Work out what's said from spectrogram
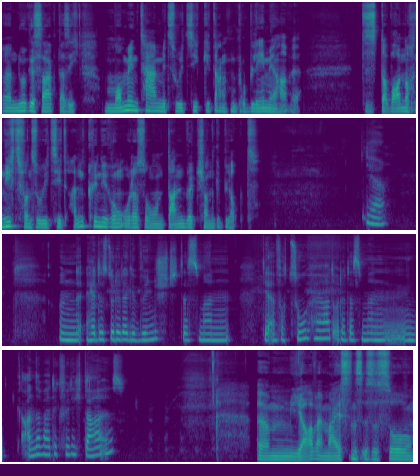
äh, nur gesagt, dass ich momentan mit Suizidgedanken Probleme habe. Das, da war noch nichts von Suizidankündigung oder so und dann wird schon geblockt. Ja. Und hättest du dir da gewünscht, dass man dir einfach zuhört oder dass man anderweitig für dich da ist? Ähm, ja, weil meistens ist es so,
